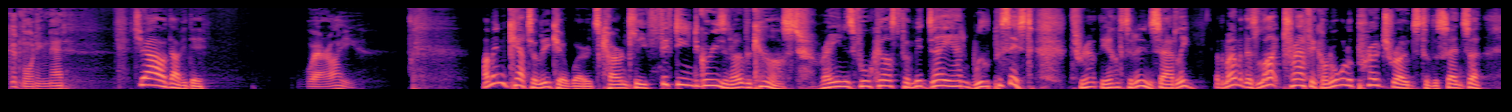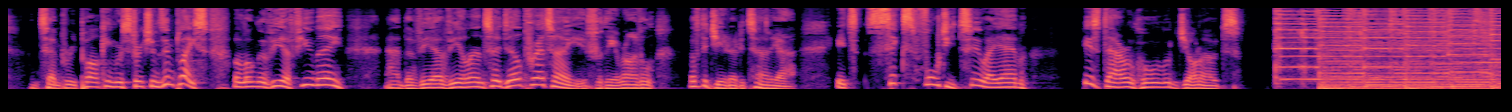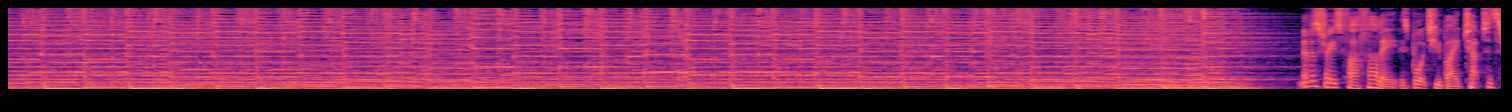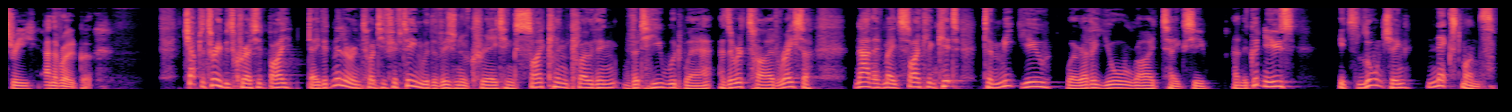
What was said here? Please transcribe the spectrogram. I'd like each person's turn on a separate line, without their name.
Good morning, Ned.
Ciao, Davide.
Where are you?
I'm in Cattolica, where it's currently 15 degrees and overcast. Rain is forecast for midday and will persist throughout the afternoon, sadly. At the moment, there's light traffic on all approach roads to the centre and temporary parking restrictions in place along the Via Fiume and the Via Violante del Prete for the arrival of the Giro d'Italia. It's 6.42am. Here's Daryl Hall and John Oates.
Never Strays Farfalle is brought to you by Chapter 3 and the Roadbook.
Chapter 3 was created by David Millar in 2015 with the vision of creating cycling clothing that he would wear as a retired racer. Now they've made cycling kit to meet you wherever your ride takes you. And the good news, it's launching next month.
